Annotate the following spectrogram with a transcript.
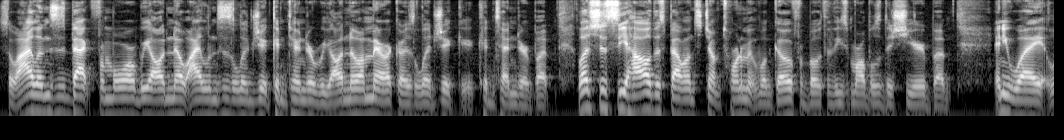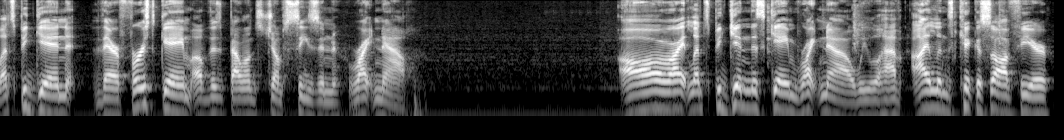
So Islands is back for more. We all know Islands is a legit contender. We all know America is a legit contender. But let's just see how this balance jump tournament will go for both of these marbles this year. But anyway, let's begin their first game of this balance jump season right now. All right, let's begin this game right now. We will have Islands kick us off here,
